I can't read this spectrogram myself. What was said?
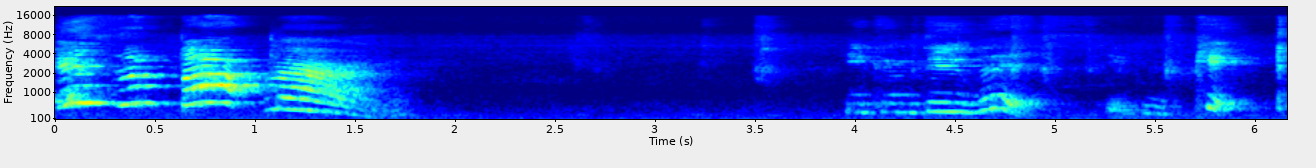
It's the Batman. He can do this. He can kick.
